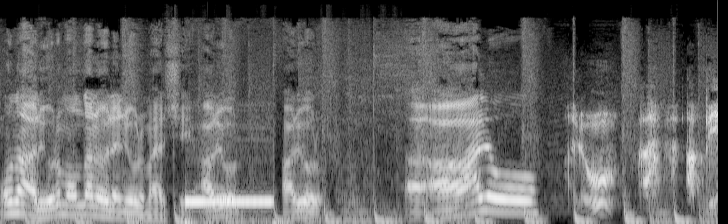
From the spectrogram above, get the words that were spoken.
Onu arıyorum ondan öğreniyorum her şeyi. Arıyorum. Arıyorum. A- Alo. Alo, ah, abi,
